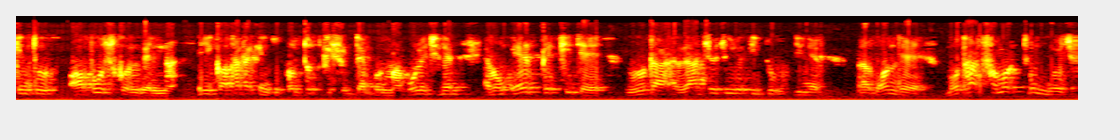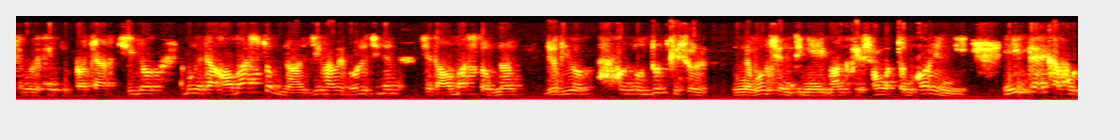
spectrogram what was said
কিন্তু অপোজ করবেন না। এই কথাটা কিন্তু প্রদ্যুৎ কিশোর দেববর্মা বলেছিলেন এবং এর প্রেক্ষিতে গোটা রাজ্য জুড়ে কিন্তু দিনের বন্ধে মোথার সমর্থন রয়েছে বলে কিন্তু প্রচার ছিল এবং এটা অবাস্তব নয়। যেভাবে বলেছিলেন, সেটা অবাস্তব নয়। যদিও এখন প্রদ্যুৎ কিশোর বলছেন তিনি এই বন্ধকে সমর্থন করেননি। এই প্রেক্ষাপট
